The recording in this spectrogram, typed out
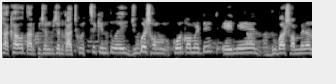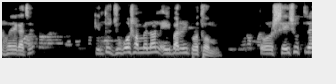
শাখাও তার পিছন পিছন কাজ করছে। কিন্তু এই যুব কোর কমিটির এই নিয়ে দুবার সম্মেলন হয়ে গেছে। কিন্তু যুব সম্মেলন এইবারই প্রথম। তো সেই সূত্রে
